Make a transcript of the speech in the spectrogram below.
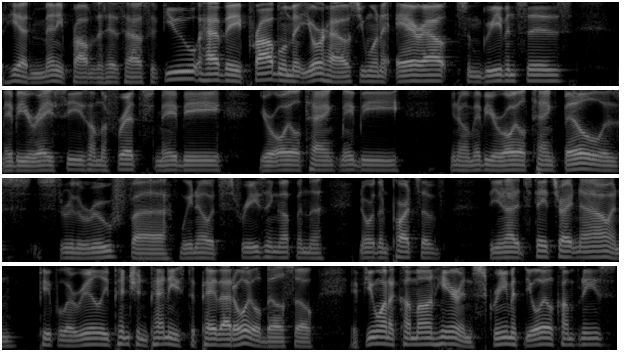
but he had many problems at his house. If you have a problem at your house, you want to air out some grievances, maybe your AC's on the fritz, maybe your oil tank, maybe you know, maybe your oil tank bill is, is through the roof. Uh, we know it's freezing up in the northern parts of the United States right now, and people are really pinching pennies to pay that oil bill. So if you want to come on here and scream at the oil companies,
